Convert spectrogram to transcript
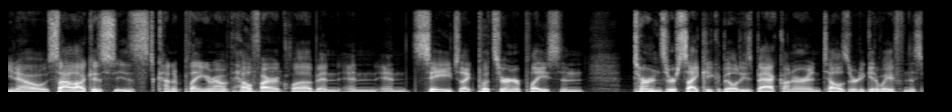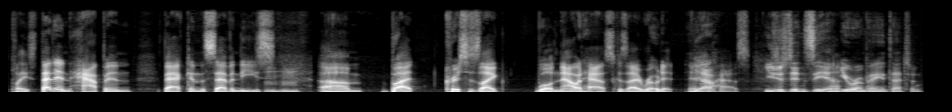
you know Psylocke is is kind of playing around with the Hellfire Club and and and Sage like puts her in her place and turns her psychic abilities back on her and tells her to get away from this place. That didn't happen back in the 70s. Um but Chris is like, well, now it has because I wrote it and Yeah. now it has. You just didn't see it. Uh, You weren't paying attention.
